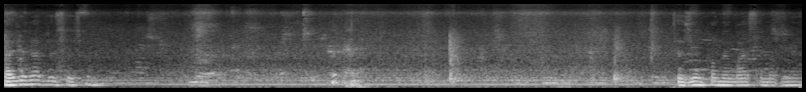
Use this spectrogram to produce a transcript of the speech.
Beide da, willst du das machen? Deswegen kommen der Meister noch mehr.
